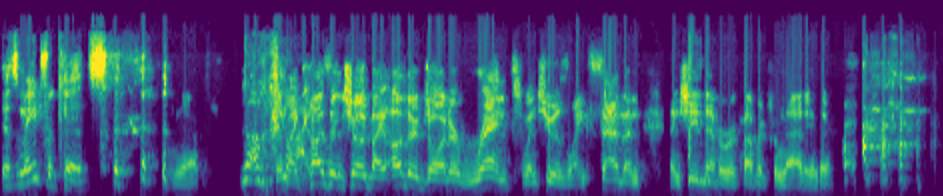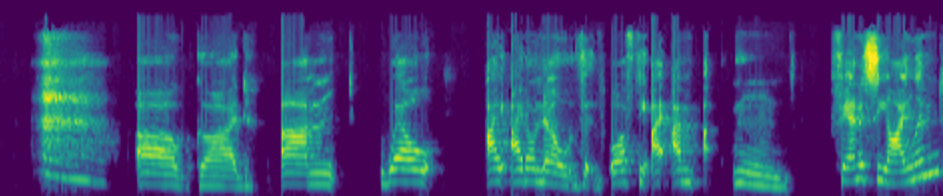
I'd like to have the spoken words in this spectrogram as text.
it's made for kids. Yeah. Oh, Then my cousin showed my other daughter Rent when she was like seven, and she never recovered from that either. oh God. Um, well, I I don't know. The, off the I, I'm. Hmm, Fantasy Island.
